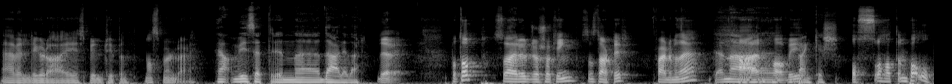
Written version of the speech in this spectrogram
jeg er veldig glad i spilltypen. Mats Møller Dæhlie. Ja, vi setter inn eh, Dæhlie der. Det gjør vi. På topp så er det Joshua King som starter. Ferdig med det. Den er Her har vi bankers. også hatt en poll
